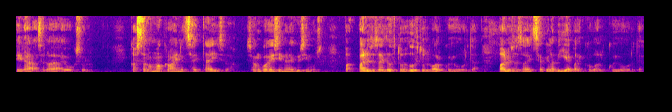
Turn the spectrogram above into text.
eile ära selle aja jooksul. kas sa oma makroained said täis või? see on kohe esimene küsimus. palju sa said õhtul, õhtul valku juurde, palju sa said seal kella viie paiku valku juurde,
